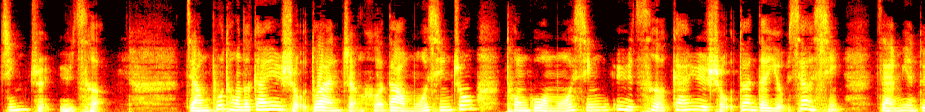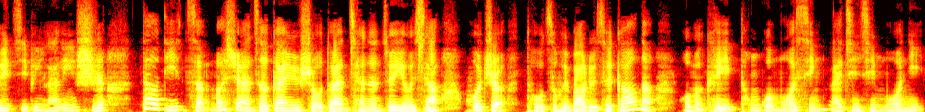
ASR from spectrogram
精准预测。”将不同的干预手段整合到模型中，通过模型预测干预手段的有效性。在面对疾病来临时，到底怎么选择干预手段才能最有效，或者投资回报率最高呢？我们可以通过模型来进行模拟，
